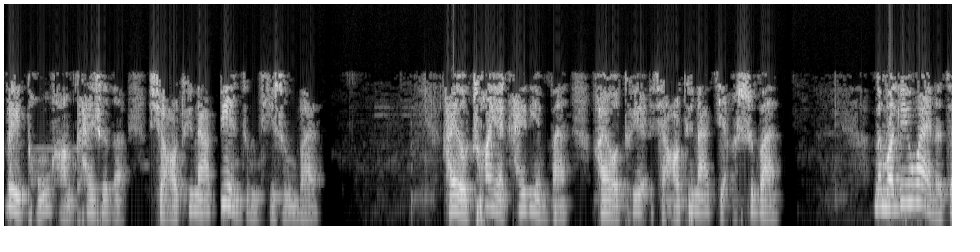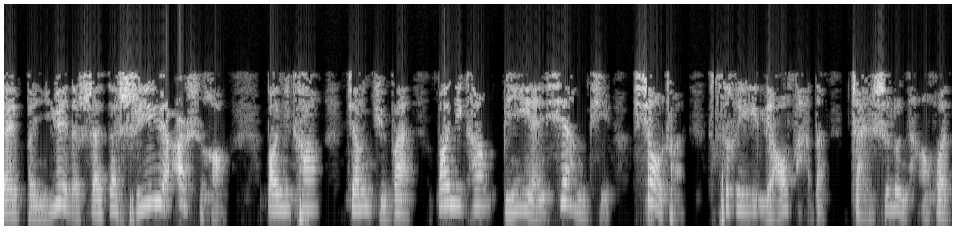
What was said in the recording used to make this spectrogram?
为同行开设的小儿推拿辩证提升班，还有创业开店班，还有推小儿推拿讲师班。那么，另外呢，在本月的是在十一月二十号，邦尼康将举办邦尼康鼻炎、腺体、哮喘四合一疗法的展示论坛会，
